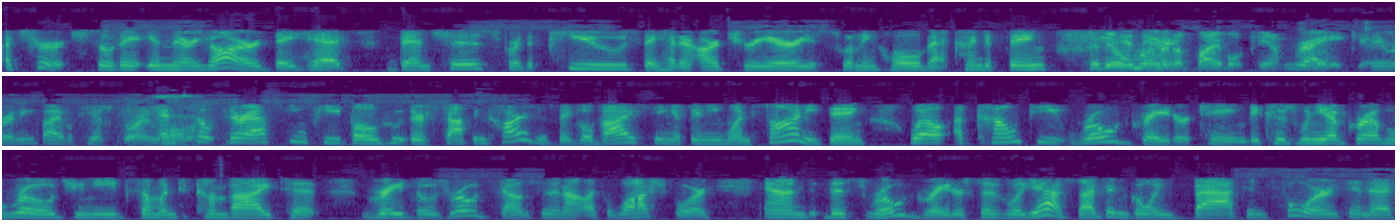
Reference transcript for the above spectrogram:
a church. So they, in their yard, they had benches for the pews. They had an archery area, swimming hole, that kind of thing. And they were And running a Bible camp. Right. They were running Bible camp. And so they're asking people who they're stopping cars as they go by, seeing if anyone saw anything. Well, a county road grader came because when you have gravel roads, you need someone to come by to grade those roads down so they're not like a washboard. And this road grader says, well, yes, I've been going back and forth in a,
